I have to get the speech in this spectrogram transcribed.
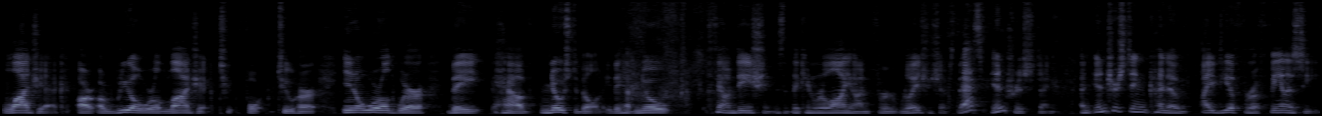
logic or a real world logic to for to her in a world where they have no stability. They have no foundations that they can rely on for relationships. That's interesting. An interesting kind of idea for a fantasy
